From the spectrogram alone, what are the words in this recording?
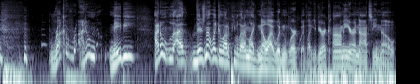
Rucka, I don't. Maybe. I don't. I, there's not like a lot of people that I'm like, no, I wouldn't work with. Like, if you're a commie or a Nazi, no.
